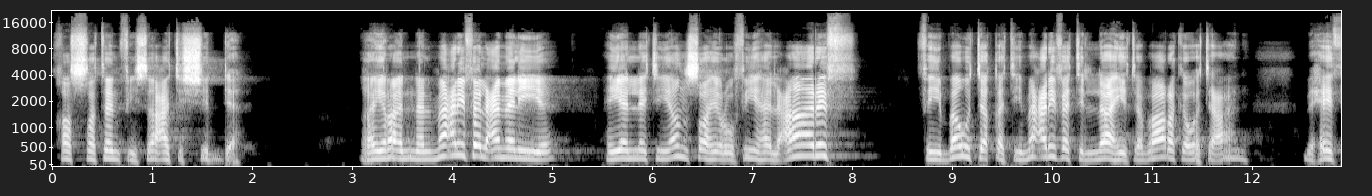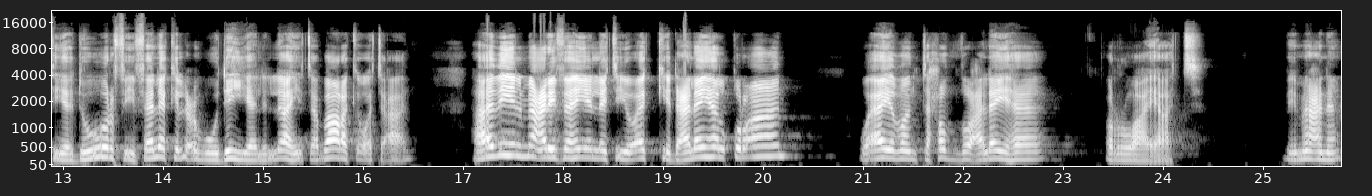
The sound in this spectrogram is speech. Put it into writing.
خاصة في ساعة الشدة غير أن المعرفة العملية هي التي ينصهر فيها العارف في بوتقة معرفة الله تبارك وتعالى بحيث يدور في فلك العبودية لله تبارك وتعالى. هذه المعرفة هي التي يؤكد عليها القرآن وأيضا تحض عليها الروايات. بمعنى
